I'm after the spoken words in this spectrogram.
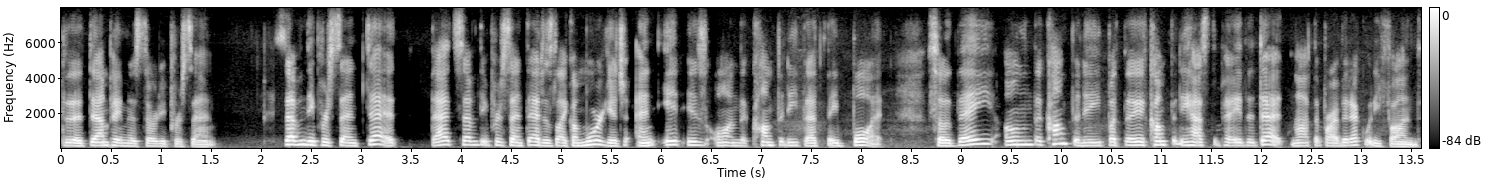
the down payment is 30%. 70% debt, that 70% debt is like a mortgage and it is on the company that they bought. So they own the company, but the company has to pay the debt, not the private equity fund.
